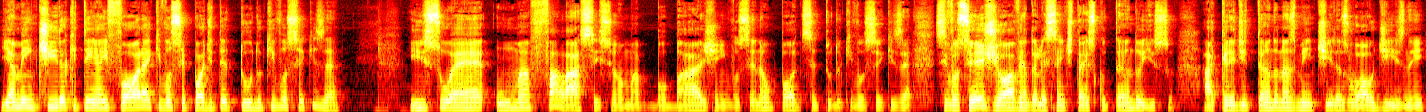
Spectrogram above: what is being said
E a mentira que tem aí fora é que você pode ter tudo o que você quiser. Isso é uma falácia, isso é uma bobagem. Você não pode ser tudo o que você quiser. Se você é jovem, adolescente, está escutando isso, acreditando nas mentiras Walt Disney,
